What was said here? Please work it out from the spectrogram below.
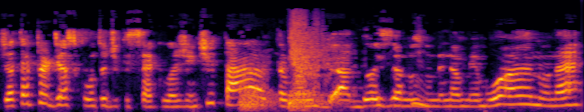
já até perdi as contas de que século a gente tá. Estamos há dois anos no, no mesmo ano, né?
